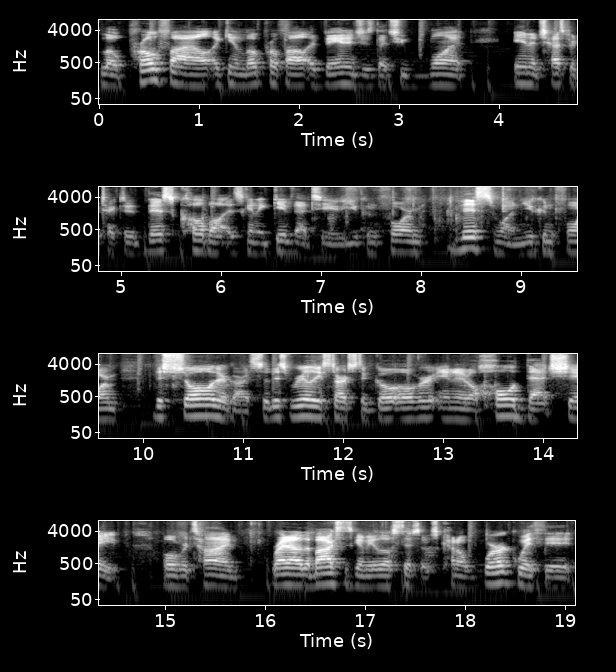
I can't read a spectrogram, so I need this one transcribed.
low profile. Again, low profile advantages that you want in a chest protector, this cobalt is gonna give that to you. You can form this one, you can form the shoulder guard. So this really starts to go over and it'll hold that shape over time. Right out of the box, it's gonna be a little stiff, so just kind of work with it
